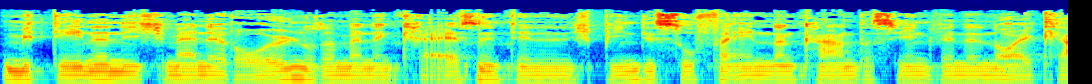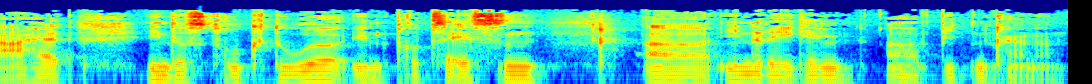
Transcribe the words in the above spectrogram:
mit denen ich meine Rollen oder meinen Kreisen, in denen ich bin, die so verändern kann, dass irgendwie eine neue Klarheit in der Struktur, in Prozessen, äh, in Regeln äh, bieten können.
